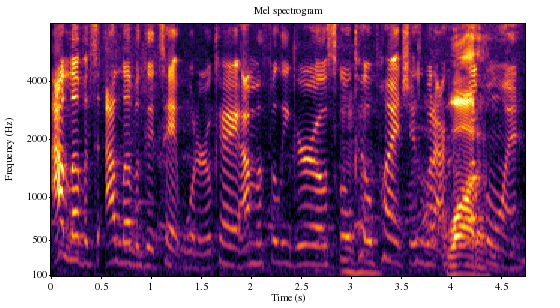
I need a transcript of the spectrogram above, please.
I love it. I love a good tap water. Okay, I'm a Philly girl. Schuylkill Punch is what I grew Water. up on.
